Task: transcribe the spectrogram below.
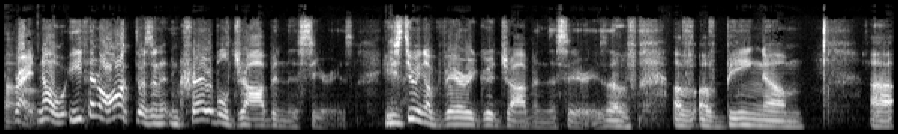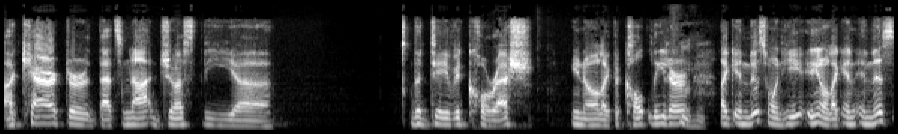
Right. No, Ethan Hawke does an incredible job in this series. He's doing a very good job in this series of of of being um, uh, a character that's not just the uh, the David Koresh, you know, like the cult leader. Like in this one, he, you know, like in in this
